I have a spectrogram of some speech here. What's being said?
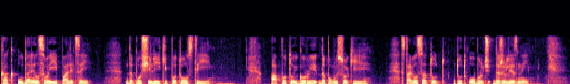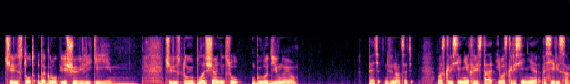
Как ударил своей палицей, да по щелейке по толстые, а по той горы да по высокие. Ставился тут тут обруч да железный. Через тот да гроб еще великий. Через тую плащаницу было дивную. 5.12. Воскресение Христа и воскресение Осириса.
